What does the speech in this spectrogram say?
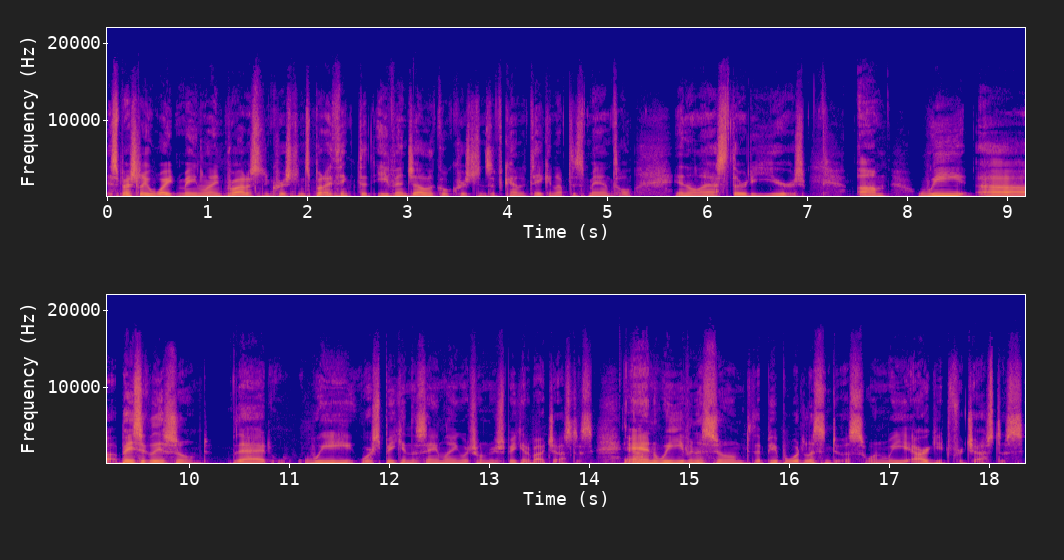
especially white mainline Protestant Christians, but I think that evangelical Christians have kind of taken up this mantle in the last 30 years. Um, we uh, basically assumed that we were speaking the same language when we were speaking about justice. And we even assumed that people would listen to us when we argued for justice.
